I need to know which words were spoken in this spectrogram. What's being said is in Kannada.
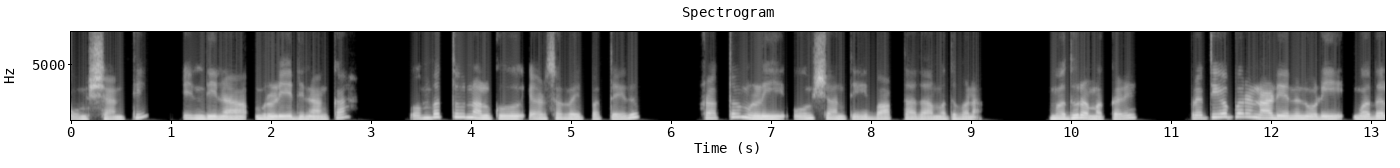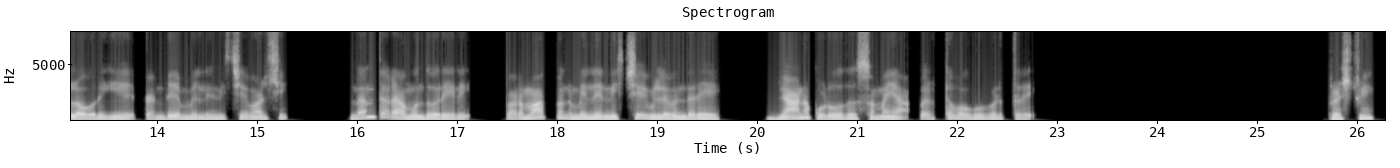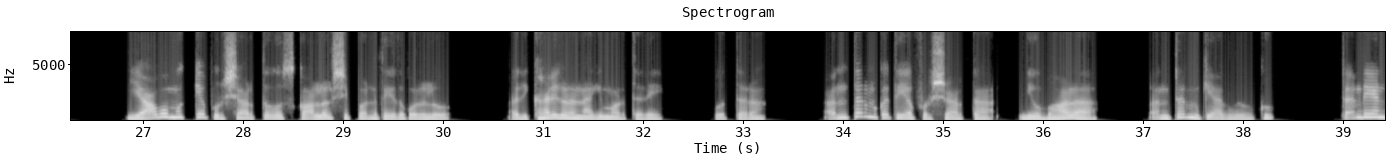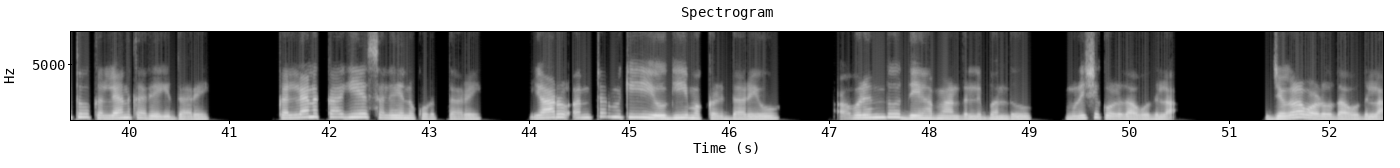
ಓಂ ಶಾಂತಿ. ಇಂದಿನ ಮುರಳಿಯ ದಿನಾಂಕ ಒಂಬತ್ತು ನಾಲ್ಕು ಎರಡು ಸಾವಿರದ ಇಪ್ಪತ್ತೈದು. ಪ್ರಾಪ್ತ ಮುರಳಿ ಓಂ ಶಾಂತಿ ಬಾಪ್ತಾದ ಮಧುಬನ. ಮಧುರ ಮಕ್ಕಳೇ, ಪ್ರತಿಯೊಬ್ಬರ ನಾಡಿಯನ್ನು ನೋಡಿ ಮೊದಲು ಅವರಿಗೆ ತಂದೆಯ ಮೇಲೆ ನಿಶ್ಚಯ ಮಾಡಿಸಿ, ನಂತರ ಮುಂದುವರಿಯಿರಿ. ಪರಮಾತ್ಮನ ಮೇಲೆ ನಿಶ್ಚಯವಿಲ್ಲವೆಂದರೆ ಜ್ಞಾನ ಕೊಡುವುದು ಸಮಯ ವ್ಯರ್ಥವಾಗೋಗ್ಬಿಡುತ್ತದೆ ಪ್ರಶ್ನೆ ಯಾವ ಮುಖ್ಯ ಪುರುಷಾರ್ಥವು ಸ್ಕಾಲರ್ಶಿಪ್ ಅನ್ನು ತೆಗೆದುಕೊಳ್ಳಲು ಅಧಿಕಾರಿಗಳನ್ನಾಗಿ ಮಾಡುತ್ತದೆ? ಉತ್ತರ, ಅಂತರ್ಮುಖತೆಯ ಪುರುಷಾರ್ಥ. ನೀವು ಬಹಳ ಅಂತರ್ಮುಖಿಯಾಗಬೇಕು. ತಂದೆಯಂತೂ ಕಲ್ಯಾಣಕಾರಿಯಾಗಿದ್ದಾರೆ. ಕಲ್ಯಾಣಕ್ಕಾಗಿಯೇ ಸಲಹೆಯನ್ನು ಕೊಡುತ್ತಾರೆ. ಯಾರು ಅಂತರ್ಮುಖಿ ಯೋಗಿ ಮಕ್ಕಳಿದ್ದಾರೆಯೋ, ಅವರೆಂದೂ ದೇಹಮಾನದಲ್ಲಿ ಬಂದು ಮುನಿಸಿಕೊಳ್ಳೋದಾಗುವುದಿಲ್ಲ ಜಗಳವಾಡುವುದಾಗುವುದಿಲ್ಲ.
